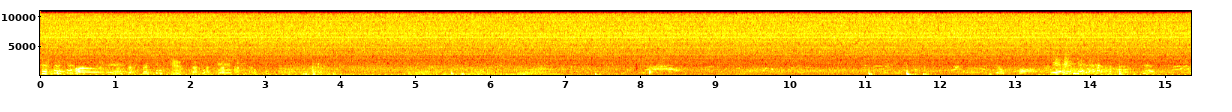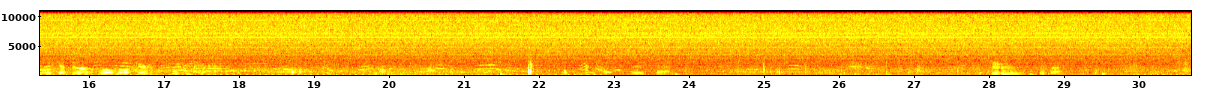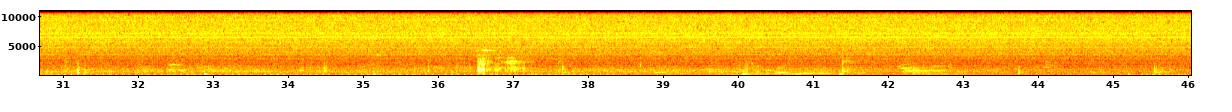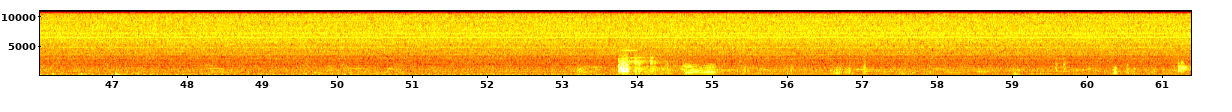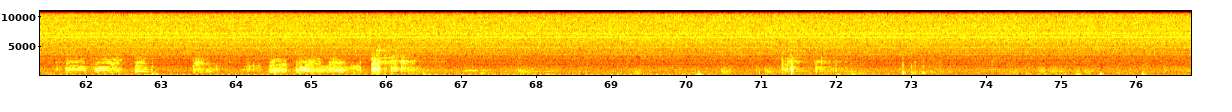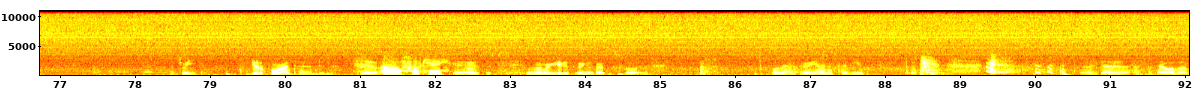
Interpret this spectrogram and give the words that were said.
Ha ha ha. You got a four on ten, didn't you? Yeah. Oh, okay. Yeah, I was just remember you was thinking about the score. Well, that was very honest of you. You got a hell of a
